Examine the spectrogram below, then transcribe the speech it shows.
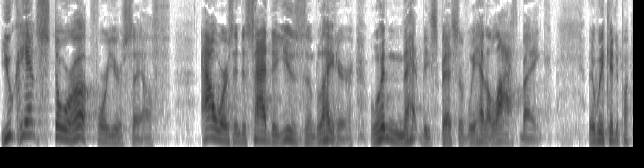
You can't store up for yourself hours and decide to use them later. Wouldn't that be special if we had a life bank that we could deposit?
